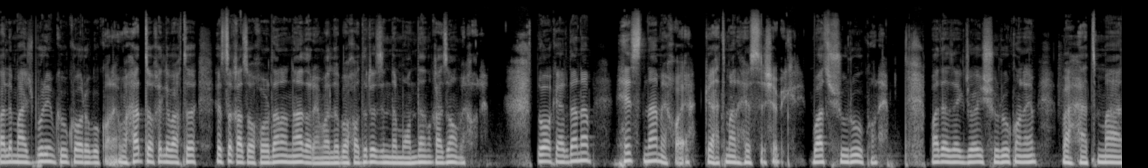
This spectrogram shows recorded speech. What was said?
ولی مجبوریم که او کار رو بکنیم و حتی خیلی وقتا حس غذا خوردن رو نداریم ولی به خاطر زنده ماندن غذا می‌خوریم. دعا کردنم حس نمی‌خواه که حتما حسش بگیریم. باید شروع کنیم. باید از یک جایی شروع کنیم و حتما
